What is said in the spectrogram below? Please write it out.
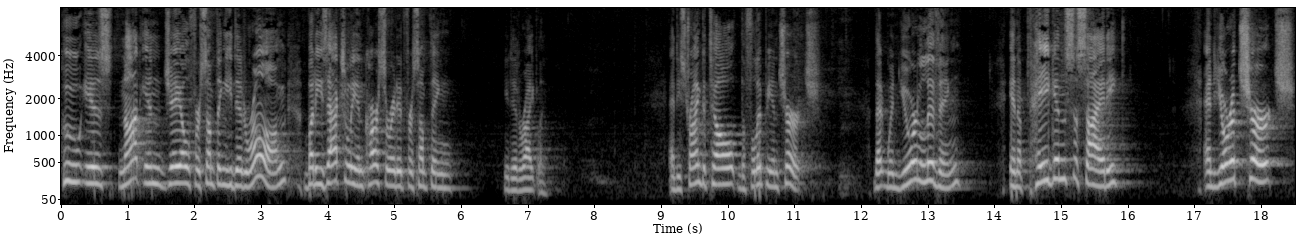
who is not in jail for something he did wrong, but he's actually incarcerated for something he did rightly. And he's trying to tell the Philippian church that when you're living in a pagan society and you're a church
